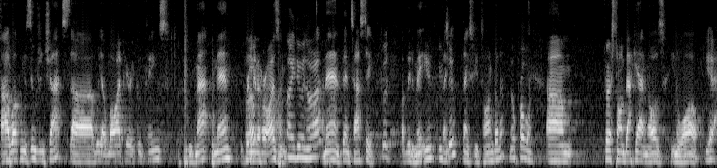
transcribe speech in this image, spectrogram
Uh, welcome to Zildjian Chats. Uh, we are live here at Good Things with Mat, the man, Bring Me the Horizon. How you doing? All right? Man, fantastic. Good. Lovely to meet you. You Thank- too. Thanks for your time, brother. No problem. Um, first time back out in Oz in a while. Yeah.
